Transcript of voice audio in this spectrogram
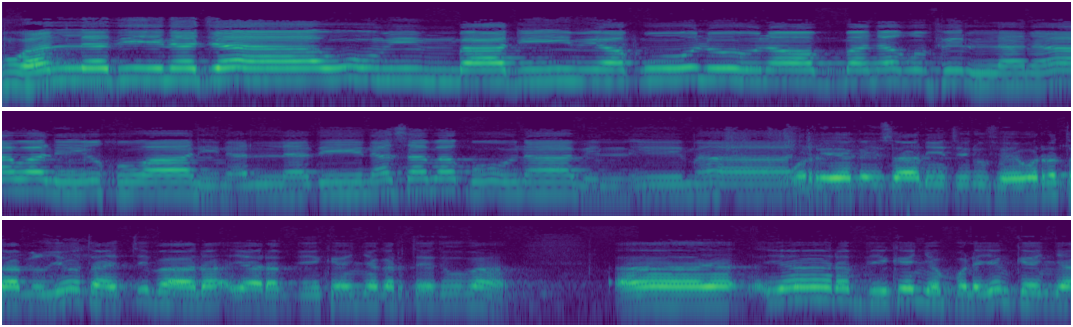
والذين جاءوا من بعدهم يقولون ربنا اغفر لنا ولإخواننا الذين سبقونا بالإيمان dhufe warra taabicyoota itti baana yaa rabbii keenya gartee duuba yaa rabbii keenya obboleeyyan keenya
